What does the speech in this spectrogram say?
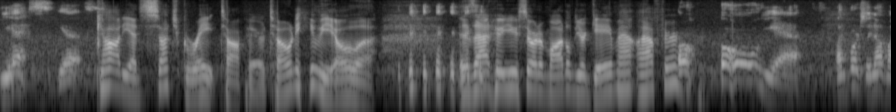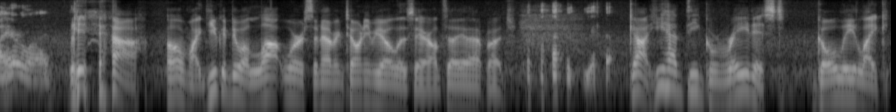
Yes, yes. God, he had such great top hair. Tony Meola. Is that who you sort of modeled your game a- after? Oh, oh yeah. Unfortunately, not my hairline. Yeah. Oh my, you could do a lot worse than having Tony Meola's hair. I'll tell you that much. yeah. God, he had the greatest goalie like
